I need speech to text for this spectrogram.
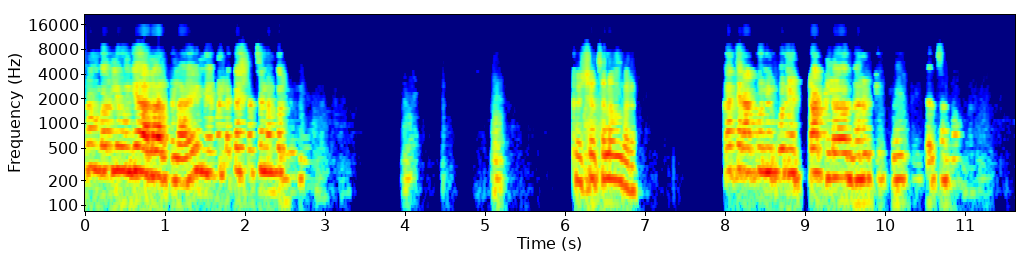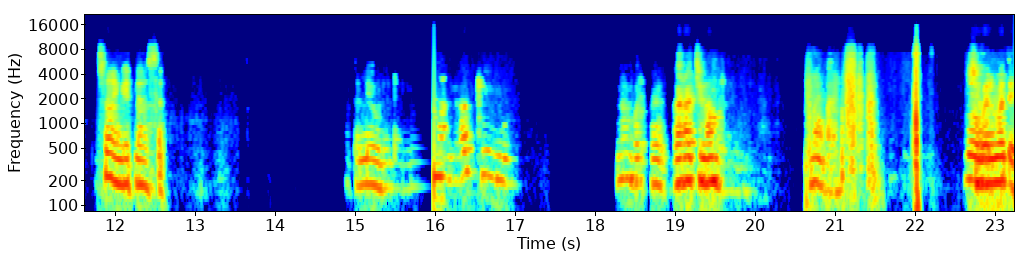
नंबर लिहून घ्यायला लागलाय मी म्हणलं कशाचा नंबर लिहून घ्या? कशाचा नंबर कचरा कोणी कोणी टाकलं घर किती त्याचा नंबर सांगितलं असं. आता निवडून. म्हणलं की नंबर काय? घराची नंबर मोबाईल मोबाईल मध्ये?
